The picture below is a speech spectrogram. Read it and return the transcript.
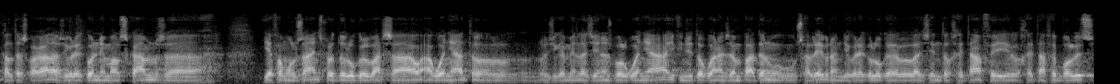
que altres vegades. Jo crec que quan anem als camps eh, ja fa molts anys, però tot el que el Barça ha, ha guanyat, el, lògicament la gent es vol guanyar i fins i tot quan ens empaten ho, ho celebren. Jo crec que el que la gent del Getafe i el Getafe vol és,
